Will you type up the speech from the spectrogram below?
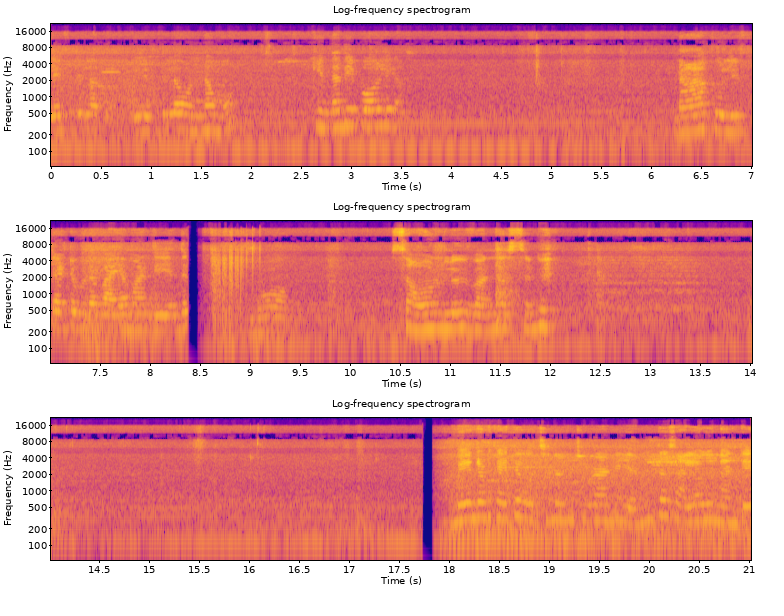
లిఫ్ట్లో లిఫ్ట్లో ఉన్నాము. కింద దీపావళిగా నాకు లిఫ్ట్ అంటే కూడా భయం అండి. ఎందుకు? సౌండ్లు ఇవన్నీ వస్తుండే. మెయిన్ రోడ్కి అయితే వచ్చినాం చూడండి. ఎంత చల్లగా ఉందంటే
